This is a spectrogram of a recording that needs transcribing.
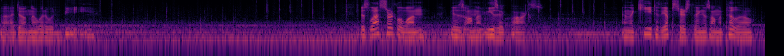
But I don't know what it would be. This last circle one is on that music box. And the key to the upstairs thing is on the pillow.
